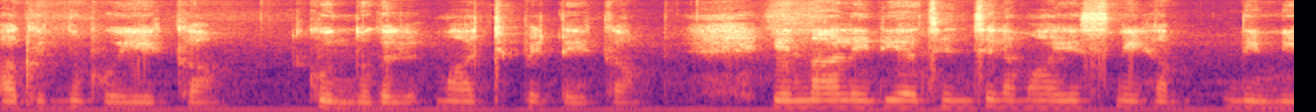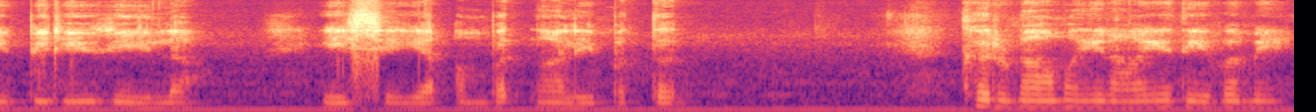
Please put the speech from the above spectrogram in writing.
അകന്നുപോയേക്കാം കുന്നുകൾ മാറ്റപ്പെട്ടേക്കാം. എന്നാൽ എന്റെ അചഞ്ചലമായ സ്നേഹം നിന്നെ പിരിയുകയില്ല. ഏഷ്യ അമ്പത്തിനാല് പത്ത്. കരുണാമയനായ ദൈവമേ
